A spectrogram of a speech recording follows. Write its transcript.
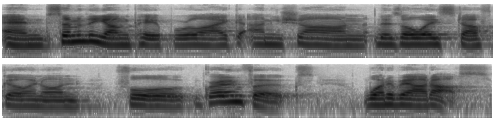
And some of the young people were like, Anishan, there's always stuff going on for grown folks. What about us?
